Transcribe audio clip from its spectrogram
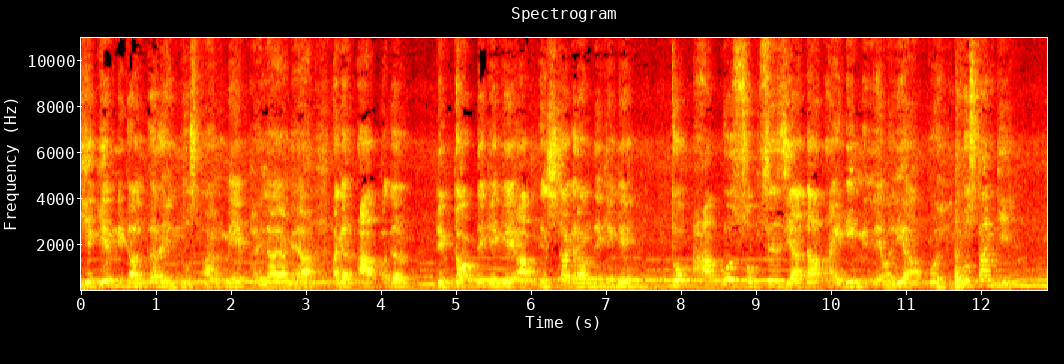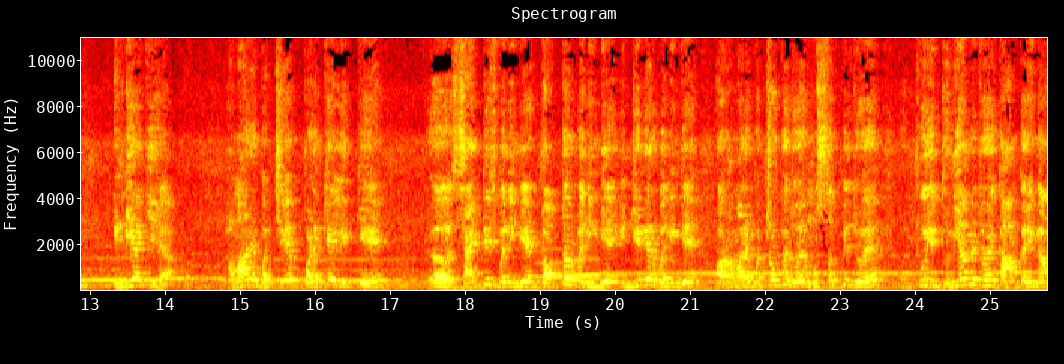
ये गेम निकालकर हिंदुस्तान में फैलाया गया। अगर आप अगर टिकटॉक देखेंगे, आप इंस्टाग्राम देखेंगे तो आपको सबसे ज़्यादा आईडी मिलने वाली आपको हिंदुस्तान की। इंडिया की है आपको। हमारे बच्चे पढ़ के लिख के साइंटिस्ट बनेंगे डॉक्टर बनेंगे इंजीनियर बनेंगे और हमारे बच्चों का जो है मुस्तकबिल जो है पूरी दुनिया में जो है काम करेगा।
